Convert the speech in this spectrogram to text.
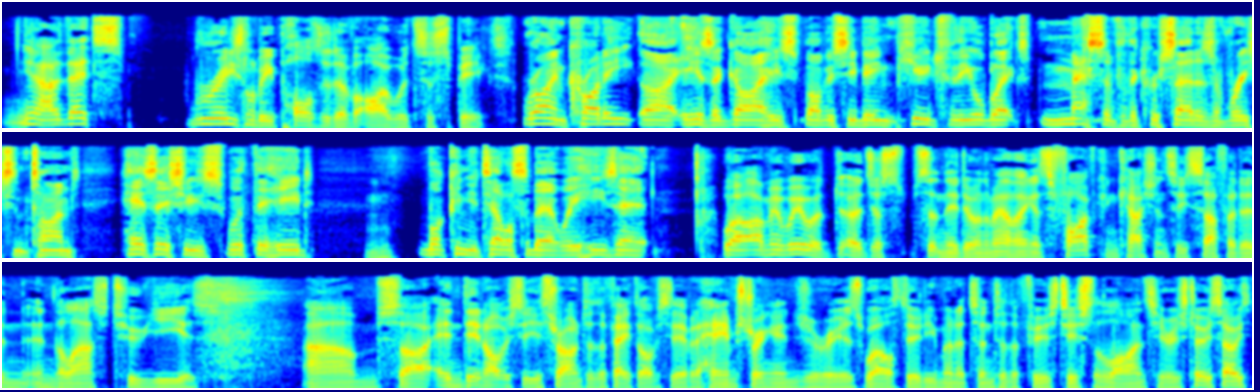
you know, that's reasonably positive, I would suspect. Ryan Crotty, uh, he's a guy who's obviously been huge for the All Blacks, massive for the Crusaders of recent times, has issues with the head. Mm. What can you tell us about where he's at? Well, I mean, we were uh, just sitting there doing the math. I think it's five concussions he suffered in, in the last two years. Um, so, and then obviously you throw into the fact, obviously, they have a hamstring injury as well, 30 minutes into the first test of the Lions series, too. So he's,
